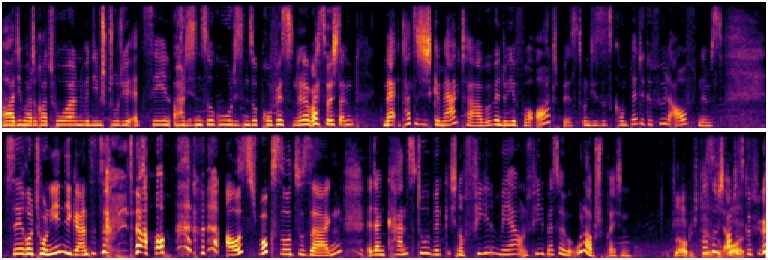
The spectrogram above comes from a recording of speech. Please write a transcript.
oh, die Moderatoren, wenn die im Studio erzählen, oh, die sind so gut, die sind so professionell. Weißt du, was ich dann tatsächlich gemerkt habe, wenn du hier vor Ort bist und dieses komplette Gefühl aufnimmst, Serotonin die ganze Zeit au- ausspuckst sozusagen, äh, dann kannst du wirklich noch viel mehr und viel besser über Urlaub sprechen. Glaube ich dir. Hast du nicht auch das sofort. Gefühl?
